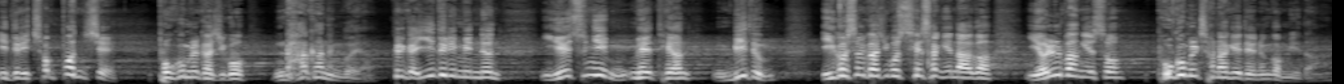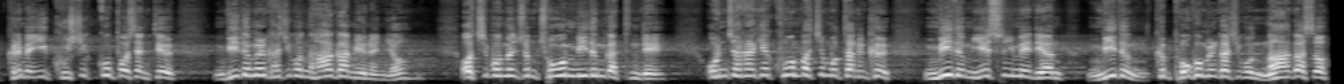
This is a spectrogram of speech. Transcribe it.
이들이 첫 번째 복음을 가지고 나가는 거야. 그러니까 이들이 믿는 예수님에 대한 믿음, 이것을 가지고 세상에 나가 열방에서 복음을 전하게 되는 겁니다. 그러면 이 99% 믿음을 가지고 나아가면은요, 어찌 보면 좀 좋은 믿음 같은데, 온전하게 구원받지 못하는 그 믿음, 예수님에 대한 믿음, 그 복음을 가지고 나아가서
